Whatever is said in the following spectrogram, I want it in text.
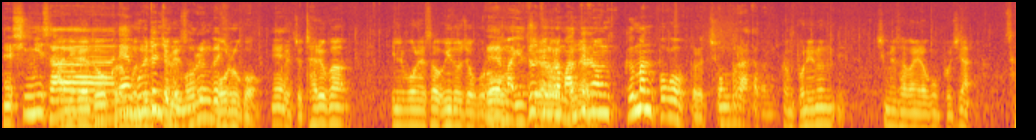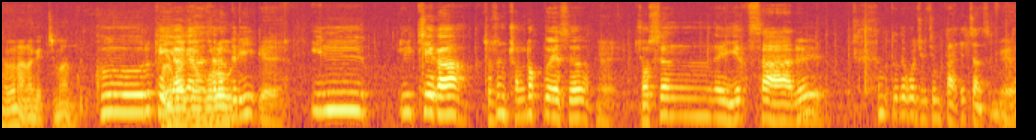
네, 아니래도 식민사에 그런 분들 물든 줄을 입장에서 모르는 거죠. 모르고 예. 그렇죠 자료가 일본에서 의도적으로 네, 막 의도적으로 지어나갔다면 만들어 놓은 그만 보고 그렇죠. 공부를 하다 보니까. 그럼 본인은 식민사관이라고 보지 않- 생각은 안 하겠지만 그렇게 이야기하는 결과적으로 사람들이 예, 일, 일제가 조선 총독부에서 예, 조선의 역사를 전부 뜯어고치고 전부 다 했지 않습니까? 예.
